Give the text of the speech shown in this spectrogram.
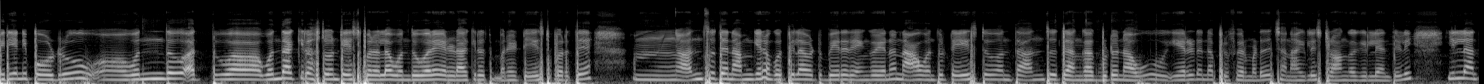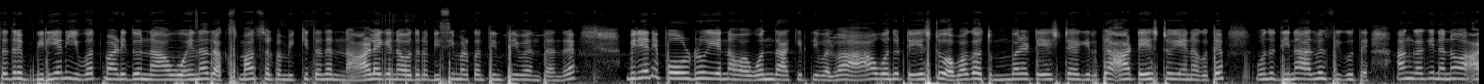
ಬಿರಿಯಾನಿ ಪೌಡ್ರು ಒಂದು ಅಥವಾ ಒಂದು ಹಾಕಿರೋ ಅಷ್ಟೊಂದು ಟೇಸ್ಟ್ ಬರೋಲ್ಲ. ಒಂದೂವರೆ ಎರಡು ಹಾಕಿರೋ ತುಂಬಾ ಟೇಸ್ಟ್ ಬರುತ್ತೆ. ಅನಿಸುತ್ತೆ. ನಮಗೇನೋ ಗೊತ್ತಿಲ್ಲ ಬಟ್ ಬೇರೆ ಹೆಂಗೋ ಏನೋ ನಾವಂತೂ ಟೇಸ್ಟು ಅಂತ ಅನಿಸುತ್ತೆ. ಹಂಗಾಗ್ಬಿಟ್ಟು ನಾವು ಎರಡನ್ನ ಪ್ರಿಫರ್ ಮಾಡಿದ್ರೆ ಚೆನ್ನಾಗಿರಲಿ ಸ್ಟ್ರಾಂಗ್ ಆಗಿರಲಿ ಅಂತೇಳಿ. ಇಲ್ಲ ಅಂತಂದರೆ ಬಿರಿಯಾನಿ ಇವತ್ತು ಮಾಡಿದ್ದು ನಾವು ಏನಾದರೂ ಅಕಸ್ಮಾತ್ ಸ್ವಲ್ಪ ಮಿಕ್ಕಿತ್ತು ಅಂದರೆ ನಾಳೆಗೆ ನಾವು ಅದನ್ನು ಬಿಸಿ ಮಾಡ್ಕೊಂಡು ತಿಂತೀವಿ ಅಂತಂದರೆ ಬಿರಿಯಾನಿ ಪೌಡ್ರು ಏನು ಒಂದು ಹಾಕಿರ್ತೀವಲ್ವ, ಆ ಒಂದು ಟೇಸ್ಟು ಅವಾಗ ತುಂಬಾ ಟೇಸ್ಟಿಯಾಗಿರುತ್ತೆ ಆ ಟೇಸ್ಟು ಏನಾಗುತ್ತೆ? ಒಂದು ದಿನ ಆದಮೇಲೆ ಸಿಗುತ್ತೆ. ಹಂಗಾಗಿ ನಾನು ಆ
